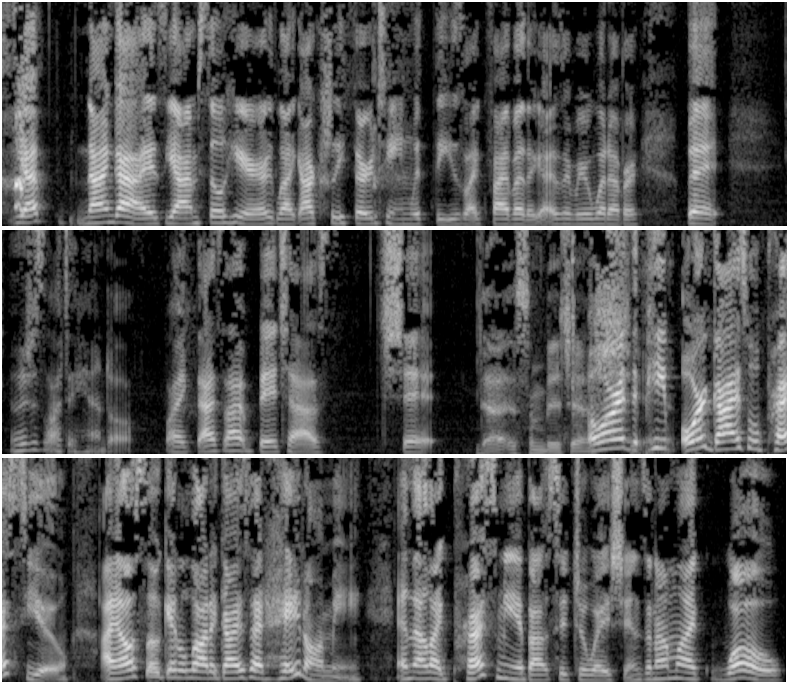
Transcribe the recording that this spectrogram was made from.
yep, nine guys. Yeah, I'm still here. Like actually 13 with these like five other guys over here, whatever. But it was just a lot to handle. Like that's that bitch ass shit That is some bitch ass. or the people or guys will press you. I also get a lot of guys that hate on me and that like press me about situations and I'm like, "Whoa,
